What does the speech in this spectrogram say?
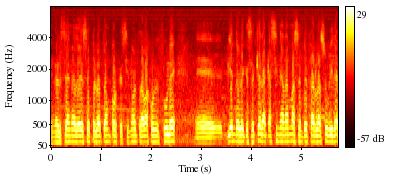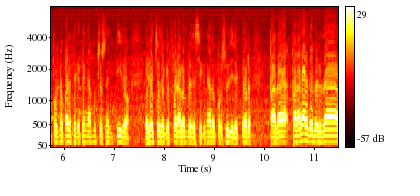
en el seno de ese pelotón, porque si no el trabajo de Zule, eh, viéndole que se queda casi nada más empezar la subida, pues no parece que tenga mucho sentido el hecho de que fuera el hombre designado por su director para, dar de verdad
